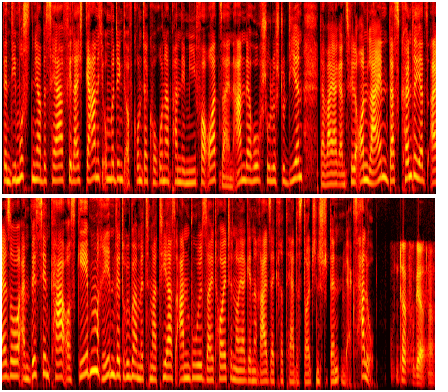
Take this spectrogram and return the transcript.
denn die mussten ja bisher vielleicht gar nicht unbedingt aufgrund der Corona-Pandemie vor Ort sein, an der Hochschule studieren. Da war ja ganz viel online. Das könnte jetzt also ein bisschen Chaos geben. Reden wir drüber mit Matthias Anbuhl, seit heute neuer Generalsekretär des Deutschen Studentenwerks. Hallo. Guten Tag, Frau Gärtner.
